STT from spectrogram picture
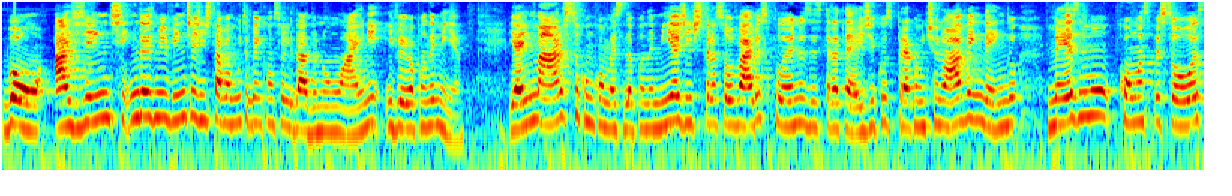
Bom, a gente, em 2020, a gente estava muito bem consolidado no online e veio a pandemia. E aí, em março, com o começo da pandemia, a gente traçou vários planos estratégicos para continuar vendendo, mesmo com as pessoas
